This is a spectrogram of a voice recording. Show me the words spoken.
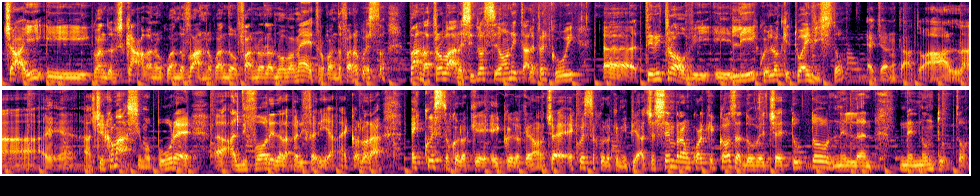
c'hai i, quando scavano, quando fanno, quando fanno la nuova metro, quando fanno questo, vanno a trovare situazioni tale per cui eh, ti ritrovi lì quello che tu hai visto, hai già notato, al, eh, al Circo Massimo, oppure eh, al di fuori della periferia. Ecco, allora è questo quello che, è quello che, no? cioè, è questo quello che mi piace. Sembra un qualche cosa dove c'è tutto nel, nel non tutto.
